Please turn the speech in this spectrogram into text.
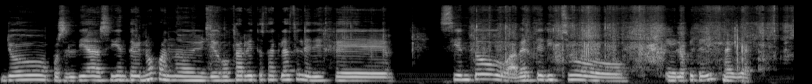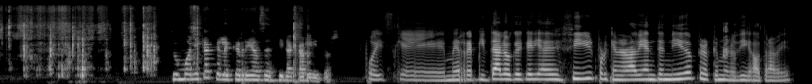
yo, pues el día siguiente, ¿no? Cuando llegó Carlitos a clase, le dije, siento haberte dicho eh, lo que te dije ayer. Tú, Mónica, ¿qué le querrías decir a Carlitos? Pues que me repita lo que quería decir porque no lo había entendido, pero que me lo diga otra vez.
